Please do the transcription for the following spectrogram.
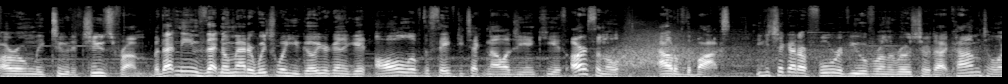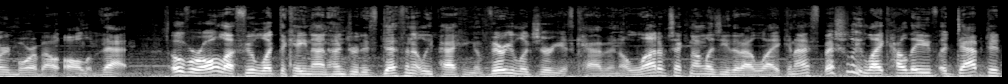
are only two to choose from. But that means that no matter which way you go, you're going to get all of the safety technology in Arsenal out of the box. You can check out our full review over on theroadshow.com to learn more about all of that. Overall, I feel like the K900 is definitely packing a very luxurious cabin, a lot of technology that I like, and I especially like how they've adapted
